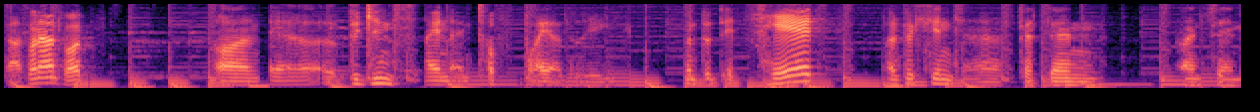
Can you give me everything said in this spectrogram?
Da ist meine Antwort. Und er beginnt, einen, einen Topf Brei anzulegen. Und, und er zählt und beginnt äh, 14, 19.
